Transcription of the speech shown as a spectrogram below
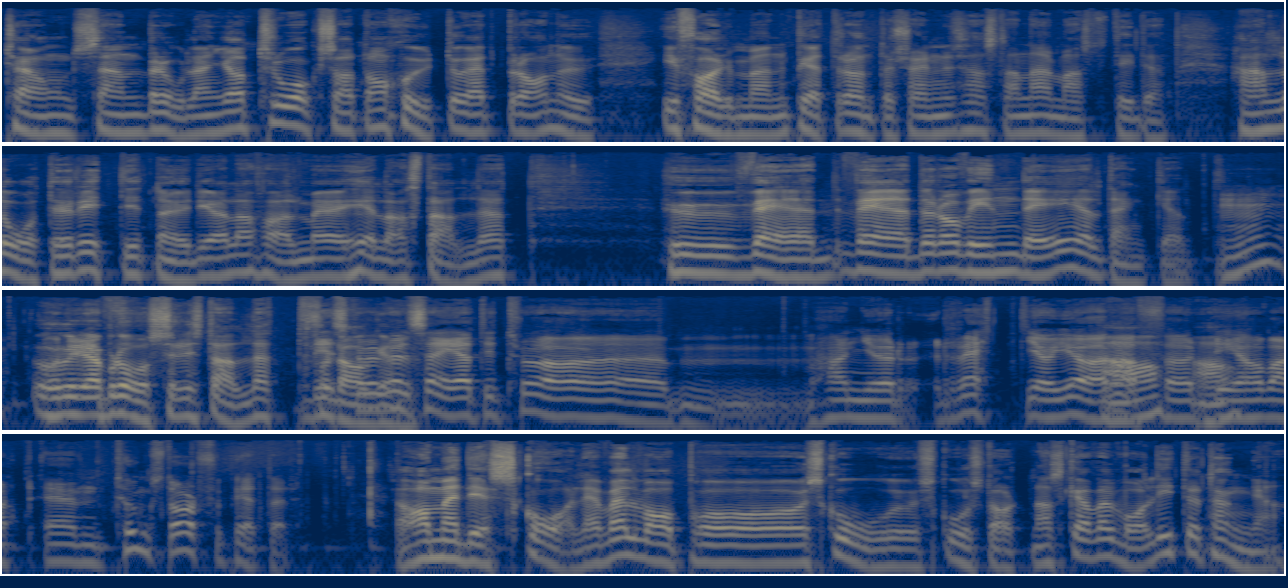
Townsend Broland. Jag tror också att de skjuter rätt bra nu i formen Peter Untersteiner nästan närmaste tiden. Han låter riktigt nöjd i alla fall med hela stallet. Hur väd, väder och vind är helt enkelt. Mm. Och, och hur det, blåser i stallet för det dagen. Det vi väl säga att det tror jag um, han gör rätt i att göra ja, för ja. det har varit en tung start för Peter. Ja men det ska det väl vara på sko, skostarterna ska väl vara lite tunga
